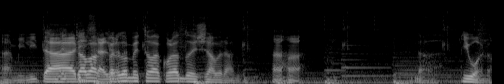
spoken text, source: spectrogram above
a Me militar. y estaba- salgan- perdón, me estaba acordando de Jabran. Ajá. Nada. Y bueno.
